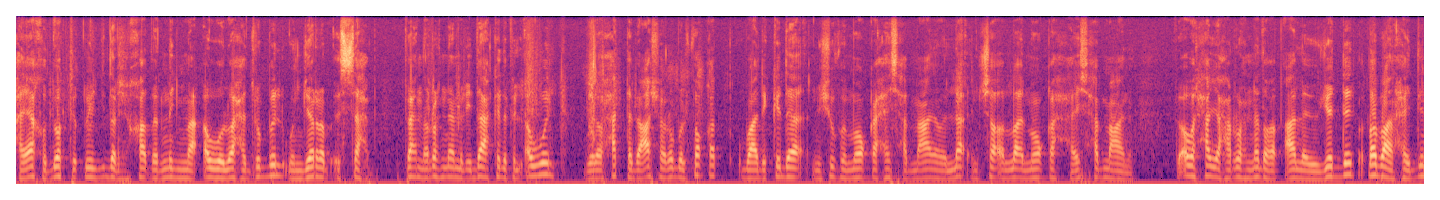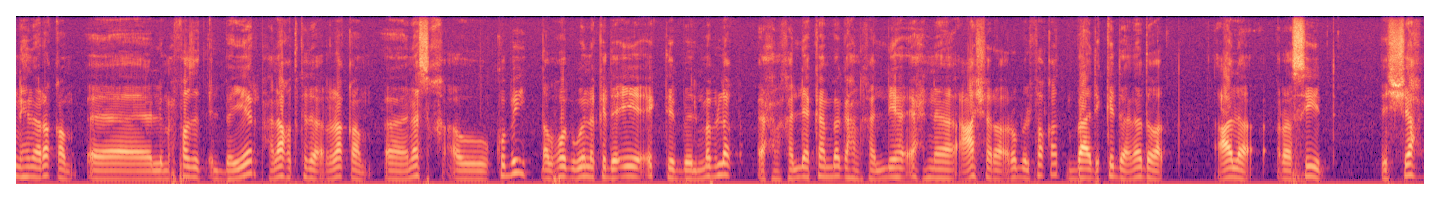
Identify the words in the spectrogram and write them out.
هياخد وقت طويل جدا عشان خاطر نجمع أول واحد روبل ونجرب السحب. فإحنا نروح نعمل إيداع كده في الأول ولو حتى ب 10 روبل فقط وبعد كده نشوف الموقع هيسحب معانا ولا لأ. إن شاء الله الموقع هيسحب معانا. فاول حاجة هنروح نضغط على يجدد. طبعا هيدينا هنا رقم آه لمحفظة البير هناخد كده الرقم آه نسخ أو copy. طب هو بيقول لنا كده إيه اكتب المبلغ. هنخليها كام بقى؟ هنخليها إحنا 10 روبل فقط. بعد كده نضغط على رصيد الشحن.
